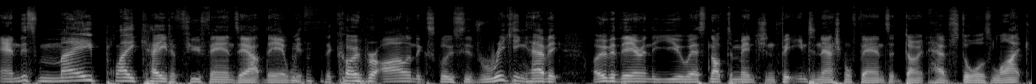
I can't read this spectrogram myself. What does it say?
And this may placate a few fans out there with the Cobra Island exclusives wreaking havoc over there in the US, not to mention for international fans that don't have stores like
